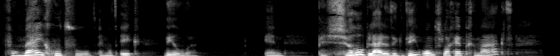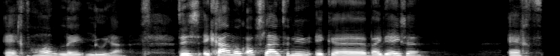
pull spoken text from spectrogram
voor mij goed voelt en wat ik wilde. En ik ben zo blij dat ik die omslag heb gemaakt. Echt, halleluja. Dus ik ga hem ook afsluiten nu. Ik, uh, bij deze echt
